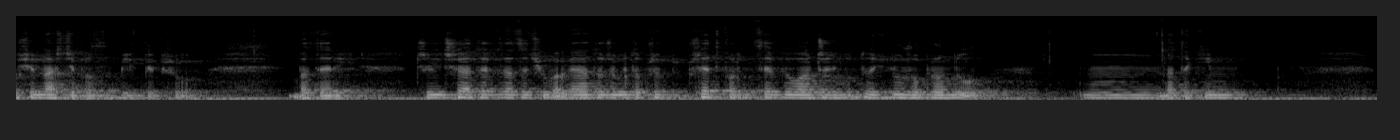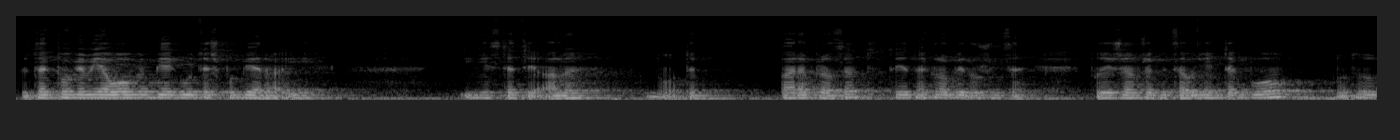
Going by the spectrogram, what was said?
18% mi wpieprzyło baterii. Czyli trzeba też zwracać uwagę na to, żeby to prze- przetwornicę wyłączać, bo dość dużo prądu mm, na takim, że tak powiem, jałowym biegu też pobiera i, i niestety, ale no, te parę procent to jednak robi różnicę. Podejrzewam, że jakby cały dzień tak było, no to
